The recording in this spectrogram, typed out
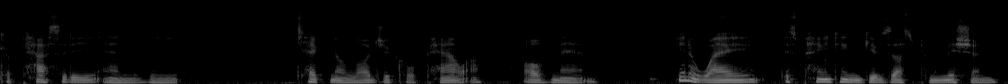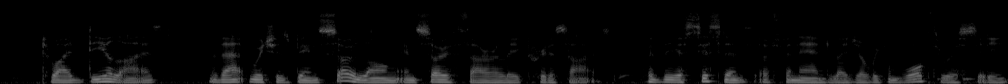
capacity and the technological power of man. In a way, this painting gives us permission to idealize that which has been so long and so thoroughly criticized. With the assistance of Fernand Léger, we can walk through a city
